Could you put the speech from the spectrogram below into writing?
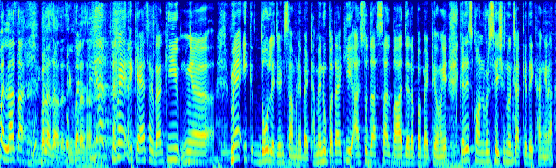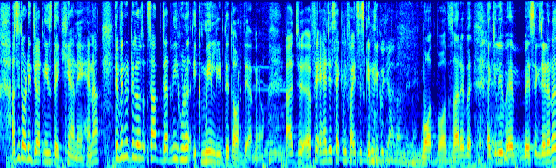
ਪੱਲਾ ਸਾ ਭੱਲਾ ਸਾਹਿਬ ਦਾ ਸੀ ਭੱਲਾ ਸਾਹਿਬ। ਯਾਰ ਮੈਂ ਕਹਿ ਸਕਦਾ ਕਿ ਮੈਂ ਇੱਕ ਦੋ ਲੈਜੈਂਡ ਸਾਹਮਣੇ ਬੈਠਾ। ਮੈਨੂੰ ਪਤਾ ਹੈ ਕਿ ਅੱਜ ਤੋਂ 10 ਸਾਲ ਬਾਅਦ ਬਾਅਦ ਜਦ ਆਪਾਂ ਬੈਠੇ ਹੋਵਾਂਗੇ ਕਦੇ ਇਸ ਕਨਵਰਸੇਸ਼ਨ ਨੂੰ ਚੱਕ ਕੇ ਦੇਖਾਂਗੇ ਨਾ। ਅਸੀਂ ਤੁਹਾਡੀ ਜਰਨੀਜ਼ ਦੇਖੀਆਂ ਨੇ ਹੈਨਾ ਤੇ ਵਿਨੂ ਢਿੱਲੋਂ ਸਾਹਿਬ ਜਦ ਵੀ ਹੁਣ ਇੱਕ ਮੇਨ ਲੀਡ ਦੇ ਤੌਰ ਤੇ ਆਉਂਦੇ ਹੋ ਅੱਜ ਇਹ ਜਿਹੇ ਸੈਕਰੀਫਾਈਸਿਸ ਕਿੰਨੇ ਕੁ ਜ਼ਿਆਦਾ ਹੁੰਦੇ ਨੇ? ਬਹੁਤ ਬਹੁਤ। ਸਾਰੇ ਐਕਚੁਅਲੀ ਬੇਸਿਕ ਜਿਹੜੇ ਨਾ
